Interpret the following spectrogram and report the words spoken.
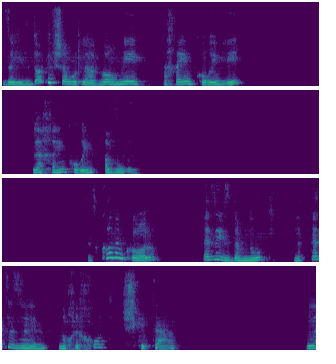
זה לבדוק אפשרות לעבור מ"החיים קורים לי" ל"החיים קורים עבורי". אז קודם כל, איזו הזדמנות לתת איזו נוכחות שקטה ל...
